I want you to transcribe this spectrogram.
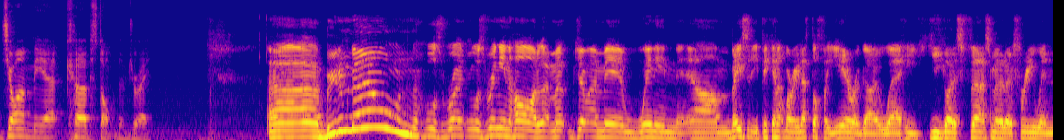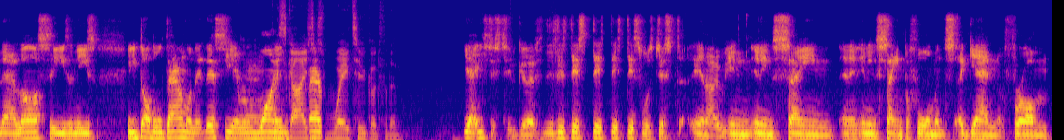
Joan Mir curb stomped them, Dre. Uh, beat him down was was ringing hard. Like Joan Mir winning, um, basically picking up where he left off a year ago, where he, he got his first Moto three win there last season. He's he doubled down on it this year and won. This guy's just way too good for them. Yeah, he's just too good. This this this this, this was just you know in an insane an, an insane performance again from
